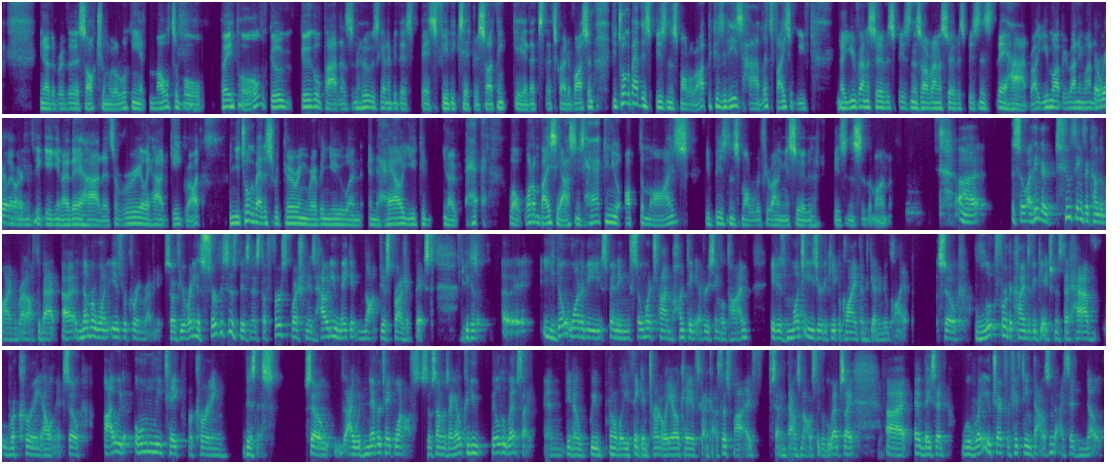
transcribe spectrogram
you know, the reverse auction. We were looking at multiple people, Google, Google partners, and who is going to be the best fit, etc. So I think, yeah, that's that's great advice. And you talk about this business model, right? Because it is hard. Let's face it, we've you know, you run a service business, I run a service business. They're hard, right? You might be running one really and thinking, you know, they're hard. It's a really hard gig, right? And you talk about this recurring revenue and and how you could, you know, ha- well, what I'm basically asking is how can you optimize your business model if you're running a service business at the moment? Uh, so I think there are two things that come to mind right off the bat. Uh, number one is recurring revenue. So if you're running a services business, the first question is how do you make it not just project based? Yes. Because uh, you don't want to be spending so much time hunting every single time. It is much easier to keep a client than to get a new client. So look for the kinds of engagements that have recurring elements. So I would only take recurring business. So I would never take one-offs. So someone's like, "Oh, could you build a website?" And you know, we normally think internally, "Okay, it's going to cost us five, seven thousand dollars to build a website." Uh, and they said, "We'll write you a check for fifteen thousand. I said, "No,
